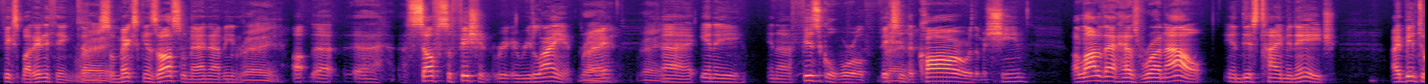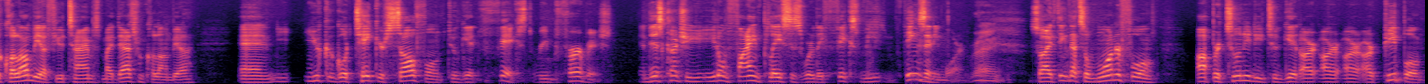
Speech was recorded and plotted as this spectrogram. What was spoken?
fix about anything. Right. So Mexicans also, man. I mean, right, uh, uh, uh self-sufficient, re- reliant, right, right, right. Uh, in a in a physical world, fixing right. the car or the machine. A lot of that has run out in this time and age. I've been to Colombia a few times. My dad's from Colombia, and you could go take your cell phone to get fixed, refurbished in this country you don't find places where they fix things anymore right so i think that's a wonderful opportunity to get our our, our, our people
